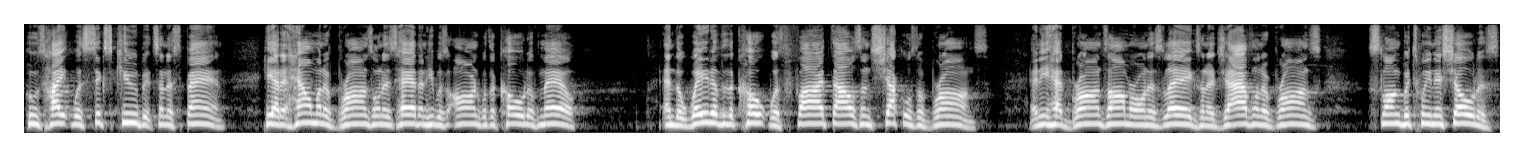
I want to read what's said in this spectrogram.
whose height was six cubits and a span. He had a helmet of bronze on his head, and he was armed with a coat of mail. And the weight of the coat was 5,000 shekels of bronze. and he had bronze armor on his legs and a javelin of bronze slung between his shoulders.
